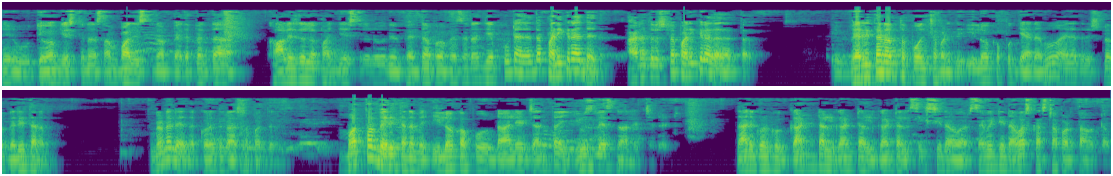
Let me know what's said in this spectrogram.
నేను ఉద్యోగం చేస్తున్నా సంపాదిస్తున్నా పెద్ద పెద్ద కాలేజీలో పనిచేస్తున్నాను నేను పెద్ద ప్రొఫెసర్ అని చెప్పుకుంటే అదంతా పనికిరాదు అది. ఆయన దృష్టిలో పనికిరాదు అదంతా. వెరితనంతో పోల్చబడింది. ఈ లోకపు జ్ఞానము ఆయన దృష్టిలో వెరితనం. లేదా? కొరింత రాష్ట్ర పద్ధతి. మొత్తం వెరితనమే. ఈ లోకపు నాలెడ్జ్ అంతా యూజ్లెస్ నాలెడ్జ్ అన్నట్టు. దాని కొరకు గంటలు గంటలు గంటలు సిక్స్టీన్ అవర్స్ సెవెంటీన్ అవర్స్ కష్టపడతా ఉంటాం.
